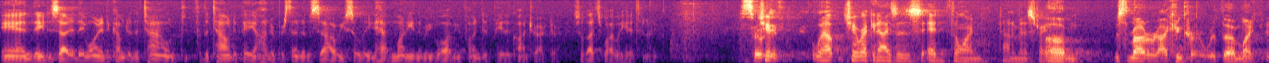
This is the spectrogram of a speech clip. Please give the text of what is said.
And they decided they wanted to come to the town, t- for the town to pay 100% of the salary, so they'd have money in the revolving fund to pay the contractor. So that's why we're here tonight. So Chair- if, Well, Chair recognizes Ed Thorne, Town Administrator. Um, Mr. Moderator, I concur with uh, Mike. E-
